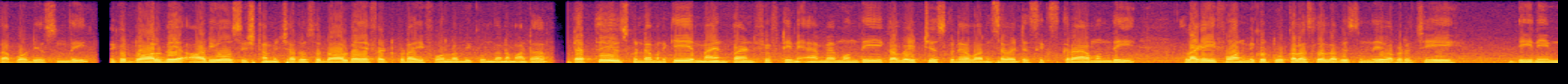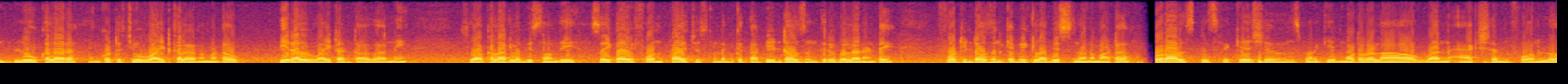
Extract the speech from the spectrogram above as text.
support చేస్తుంది. మీకు డాల్బే ఆడియో సిస్టమ్ ఇచ్చారు. సో డాల్బే ఎఫెక్ట్ కూడా ఈ ఫోన్లో మీకు ఉందన్నమాట. డెప్త్ చూసుకుంటే మనకి నైన్ పాయింట్ ఫిఫ్టీన్ ఎంఎం ఉంది. ఇక వెయిట్ చూసుకుంటే వన్ సెవెంటీ సిక్స్ గ్రామ్ ఉంది. అలాగే ఈ ఫోన్ మీకు టూ కలర్స్లో లభిస్తుంది. ఒకటి వచ్చి డీనిమ్ బ్లూ కలర్. ఇంకోటి వచ్చి వైట్ కలర్ అనమాట పిరల్ వైట్ అంటారు దాన్ని. సో ఆ కలర్ లభిస్తుంది. సో ఇక ఈ ఫోన్ ప్రైస్ చూసుకుంటే మీకు థర్టీన్ థౌసండ్ త్రిబుల్ అని అంటే ఫోర్టీన్ థౌసండ్కే మీకు లభిస్తుంది అనమాట ఓవరాల్ స్పెసిఫికేషన్స్ మనకి మోటోరోలా వన్ యాక్షన్ ఫోన్లో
